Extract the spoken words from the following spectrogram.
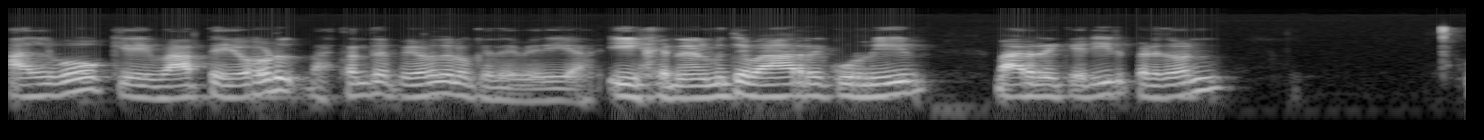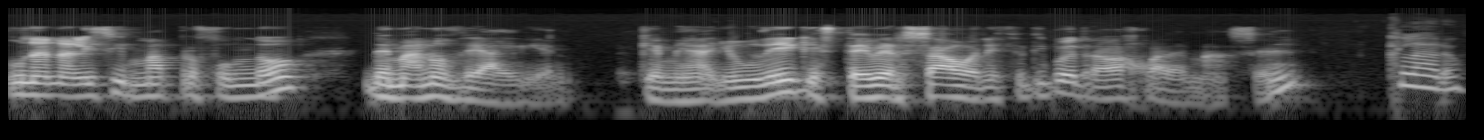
algo que va peor, bastante peor de lo que debería. Y generalmente va a recurrir, va a requerir, perdón, un análisis más profundo de manos de alguien que me ayude y que esté versado en este tipo de trabajo además. ¿eh? Claro.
